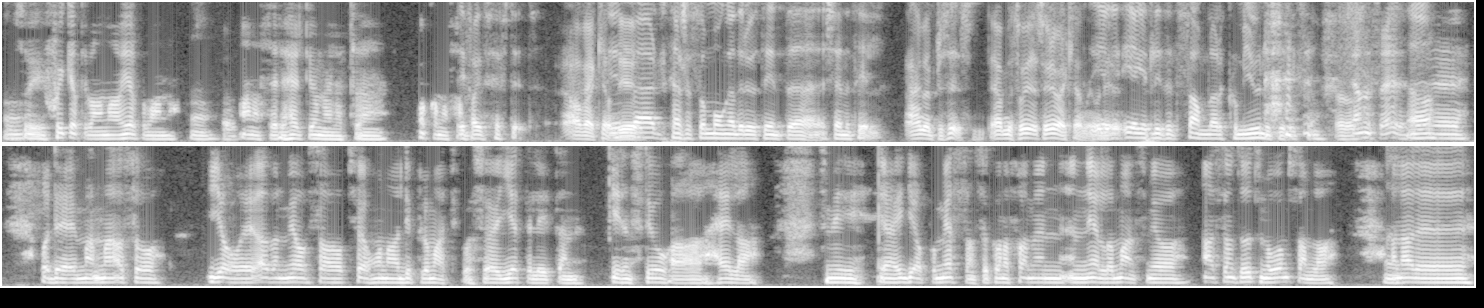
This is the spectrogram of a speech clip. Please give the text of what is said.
Ja. Så vi skickar till varandra och hjälper varandra. Ja. Annars är det helt omöjligt eh, att komma Det fram. är faktiskt häftigt. Ja, verkligen. Det är en Det, värld kanske som många där ute inte känner till. nej, men precis. Ja, men så, är, så är det verkligen. Eget, det, eget litet samlar-community liksom. Ja, men så är det. Ja. det och det man, man, alltså, jag är, även om jag har 200 diplomatiker så är jag jätteliten i den stora hela. Som i, ja, igår på mässan så kom det fram en, en äldre man som jag... Han såg inte ut som en romsamlare. Han hade...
